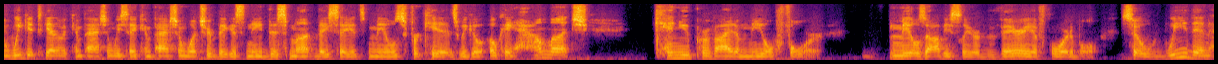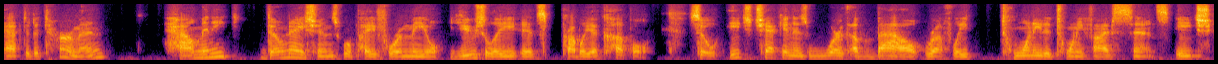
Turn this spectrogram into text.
we get together with compassion, we say, compassion, what's your biggest need this month? They say it's meals for kids. We go, okay, how much can you provide a meal for? Meals obviously are very affordable. So we then have to determine how many donations will pay for a meal. Usually it's probably a couple. So each check-in is worth about roughly 20 to 25 cents. Each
